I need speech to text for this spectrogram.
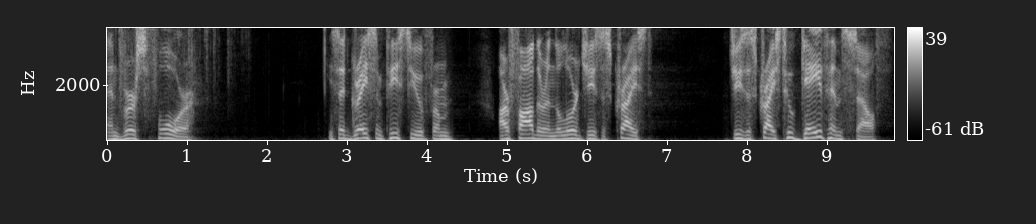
and verse 4, he said, Grace and peace to you from our Father and the Lord Jesus Christ, Jesus Christ, who gave himself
